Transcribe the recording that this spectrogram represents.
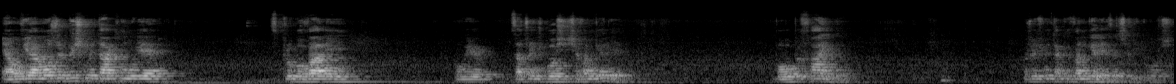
Ja mówię, a może byśmy tak, mówię, spróbowali, mówię, zacząć głosić Ewangelię. Byłoby fajnie. Może byśmy tak Ewangelię zaczęli głosić.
